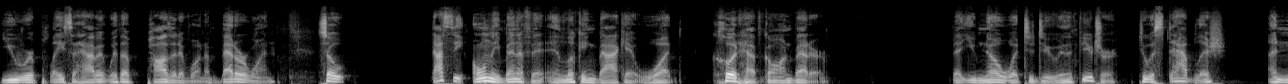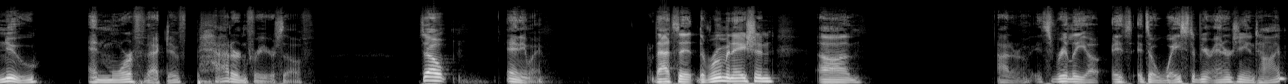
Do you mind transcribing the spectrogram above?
You replace a habit with a positive one, a better one. So that's the only benefit in looking back at what could have gone better. That you know what to do in the future to establish a new and more effective pattern for yourself. So, anyway, that's it. The rumination, um, I don't know. It's really a, it's it's a waste of your energy and time.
